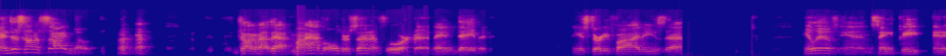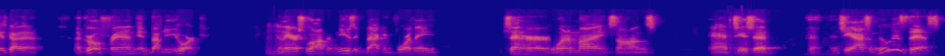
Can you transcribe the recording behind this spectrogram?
And just on a side note, talking about that, my, I have an older son in Florida named David. He's 35. He's uh, he lives in St. Pete, and he's got a, a girlfriend in New York, Mhm. and they're swapping music back and forth. And he sent her one of my songs, and she said, and she asked him, "Who is this?"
